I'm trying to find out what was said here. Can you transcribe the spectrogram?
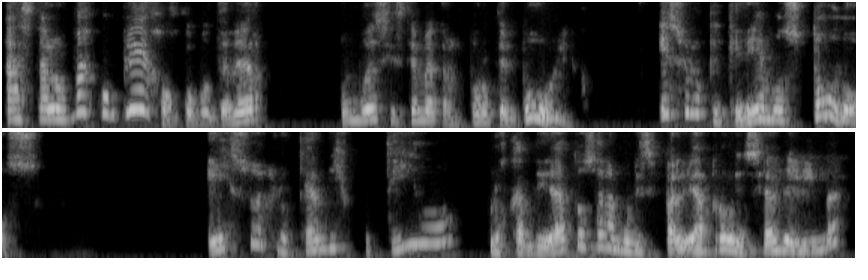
hasta los más complejos, como tener un buen sistema de transporte público. Eso es lo que queremos todos. ¿Eso es lo que han discutido los candidatos a la Municipalidad Provincial de Lima?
